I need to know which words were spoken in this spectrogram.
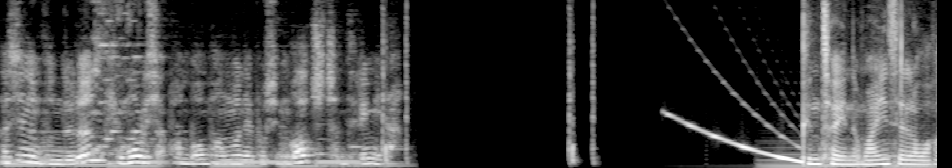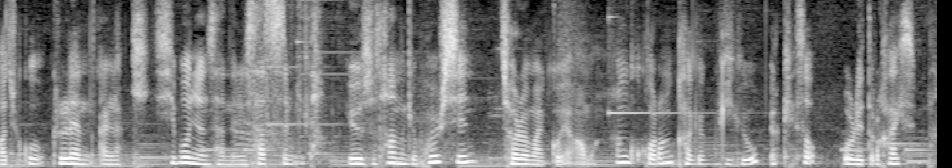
하시는 분들은 규모리샵 한번 방문해보시는 거 추천드립니다. 근처에 있는 와인셀러 와가지고 글렌 알라키 15년산을 샀습니다. 여기서 사는 게 훨씬 저렴할 거예요 아마. 한국 거랑 가격 비교 이렇게 해서 올리도록 하겠습니다.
